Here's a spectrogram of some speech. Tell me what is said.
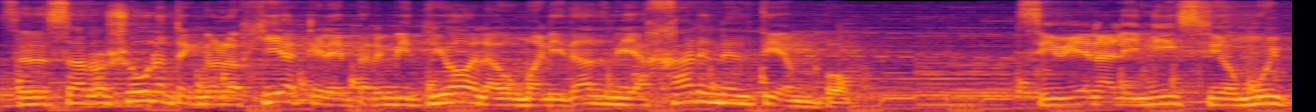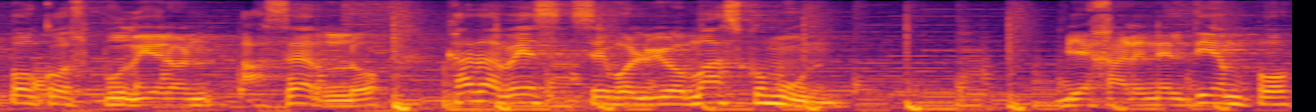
se desarrolló una tecnología que le permitió a la humanidad viajar en el tiempo. Si bien al inicio muy pocos pudieron hacerlo, cada vez se volvió más común. Viajar en el tiempo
